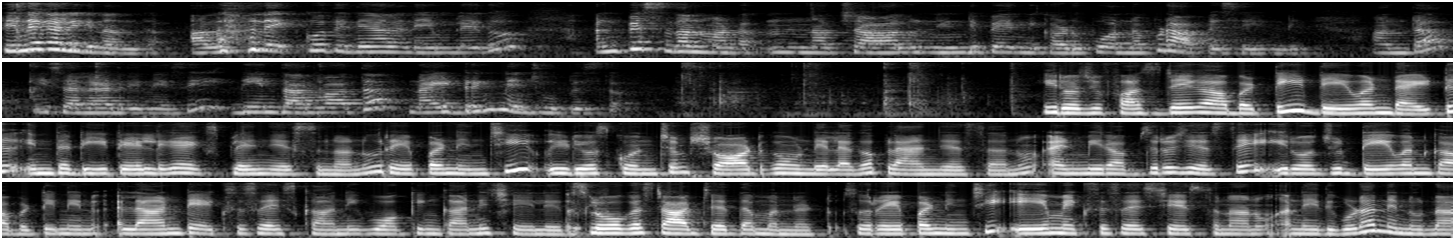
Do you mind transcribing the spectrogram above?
తినగలిగినంత. అలానే ఎక్కువ తినేయాలని ఏం లేదు. అనిపిస్తుంది అనమాట నాకు చాలు నిండిపోయింది కడుపు అన్నప్పుడు ఆపేసేయండి. అంతా ఈ సలాడ్ తినేసి దీని తర్వాత నైట్ డ్రింక్ నేను చూపిస్తాను ఈరోజు ఫస్ట్ డే కాబట్టి డే వన్ డైట్ ఇంత డీటెయిల్డ్గా ఎక్స్ప్లెయిన్ చేస్తున్నాను. రేపటి నుంచి వీడియోస్ కొంచెం షార్ట్గా ఉండేలాగా ప్లాన్ చేస్తాను. అండ్ మీరు అబ్జర్వ్ చేస్తే ఈరోజు డే వన్ కాబట్టి నేను ఎలాంటి ఎక్సర్సైజ్ కానీ వాకింగ్ కానీ చేయలేదు. స్లోగా స్టార్ట్ చేద్దాం అన్నట్టు. సో రేపటి నుంచి ఏం ఎక్సర్సైజ్ చేస్తున్నాను అనేది కూడా నేను నా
